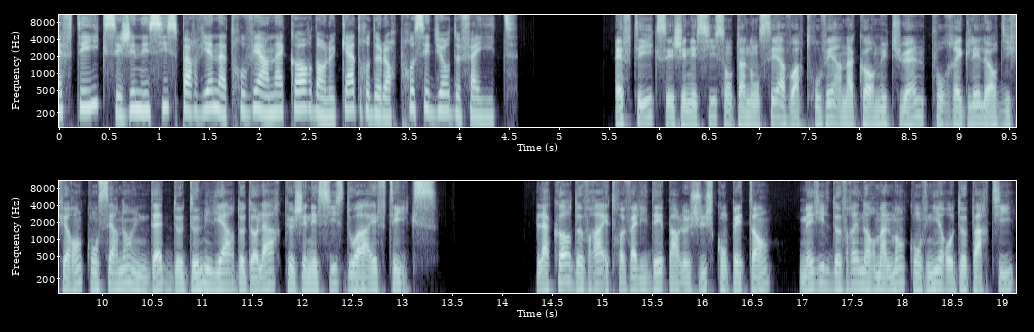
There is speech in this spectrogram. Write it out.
FTX et Genesis parviennent à trouver un accord dans le cadre de leur procédure de faillite. FTX et Genesis ont annoncé avoir trouvé un accord mutuel pour régler leurs différends concernant une dette de 2 milliards de dollars que Genesis doit à FTX. L'accord devra être validé par le juge compétent, mais il devrait normalement convenir aux deux parties,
